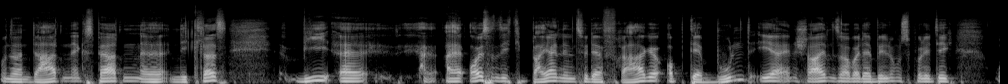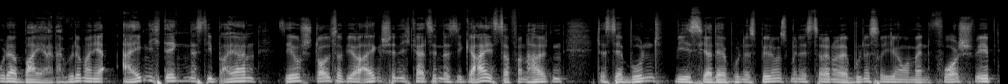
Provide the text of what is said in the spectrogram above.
unseren Datenexperten äh, Niklas. Wie äh, äußern sich die Bayern denn zu der Frage, ob der Bund eher entscheiden soll bei der Bildungspolitik oder Bayern? Da würde man ja eigentlich denken, dass die Bayern sehr stolz auf ihre Eigenständigkeit sind, dass sie gar nichts davon halten, dass der Bund, wie es ja der Bundesbildungsministerin oder der Bundesregierung im Moment vorschwebt,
